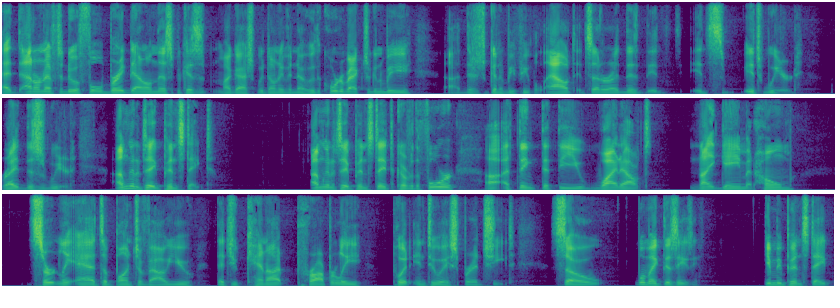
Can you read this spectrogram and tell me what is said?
I don't have to do a full breakdown on this because, my gosh, we don't even know who the quarterbacks are going to be. Uh, there's going to be people out, etc. It, it, it's it's weird, right? This is weird. I'm going to take Penn State I'm going to take Penn State to cover the four. Uh, I think that the whiteout night game at home certainly adds a bunch of value that you cannot properly put into a spreadsheet. So we'll make this easy. Give me Penn State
